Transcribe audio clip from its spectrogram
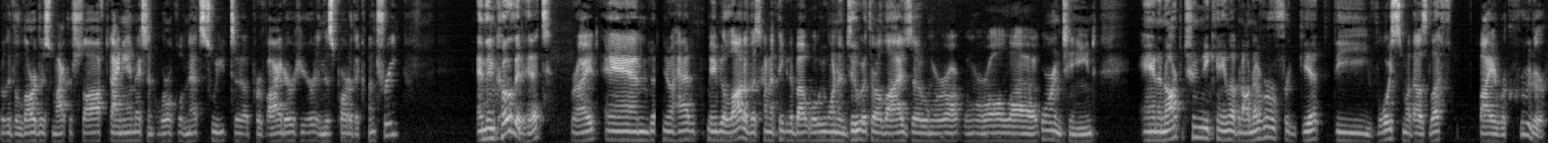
really the largest Microsoft Dynamics and Oracle NetSuite uh, provider here in this part of the country. And then COVID hit, right? And you know had maybe a lot of us kind of thinking about what we want to do with our lives uh, when we're when we're all uh, quarantined. And an opportunity came up, and I'll never forget the voicemail that was left by a recruiter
